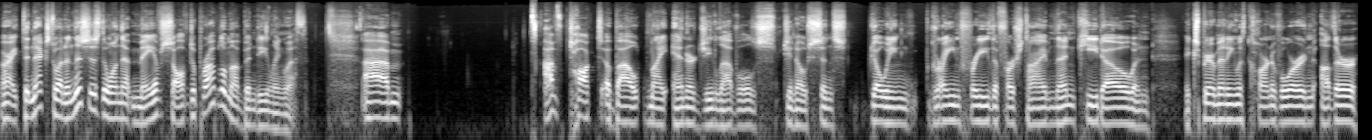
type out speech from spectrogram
All right, the next one, and this is the one that may have solved a problem I've been dealing with. Um, I've talked about my energy levels, you know, since going grain free the first time, then keto, and experimenting with carnivore and other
